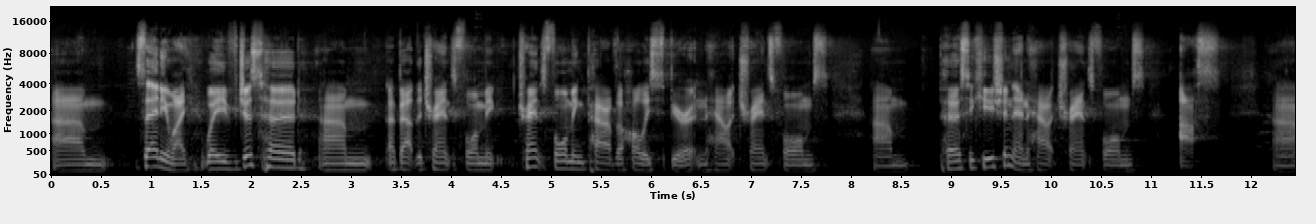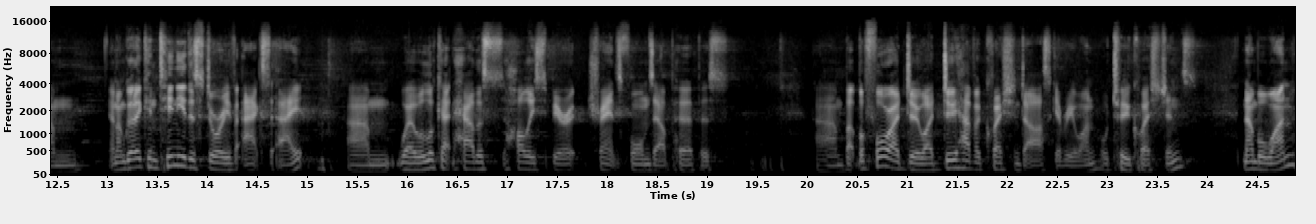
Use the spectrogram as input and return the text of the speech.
Um, so, anyway, we've just heard um, about the transforming, transforming power of the Holy Spirit and how it transforms um, persecution and how it transforms us. Um, and I'm going to continue the story of Acts 8, um, where we'll look at how the Holy Spirit transforms our purpose. Um, but before I do, I do have a question to ask everyone, or two questions. Number one,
